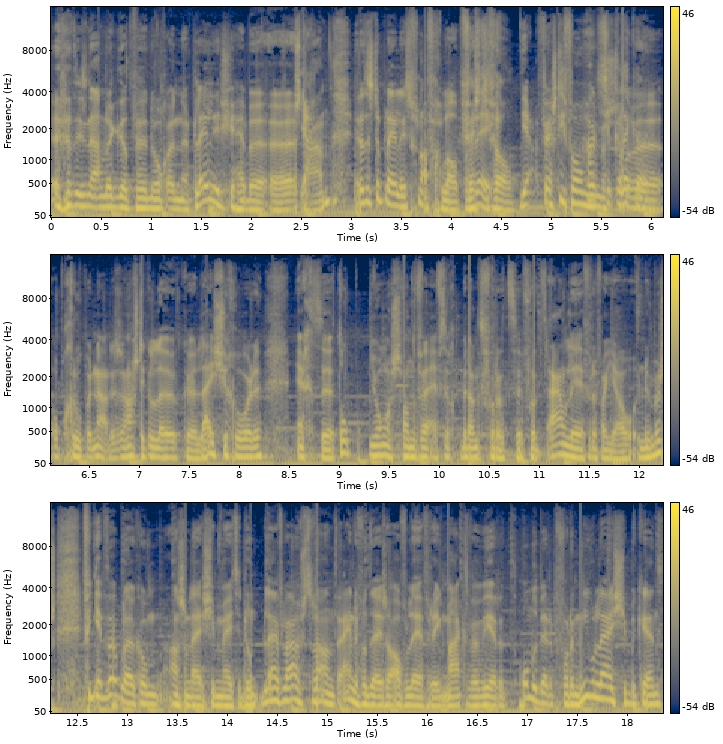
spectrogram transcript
En dat is namelijk dat we nog een playlistje hebben eh, staan. En dat is de playlist van afgelopen Festival. week. Ja, festivalnummers Hartstikke lekker. opgeroepen. Nou, dat is een hartstikke leuk eh, lijstje geworden. Echt eh, top. Jongens van de 50, bedankt voor het, eh, voor het aanleveren van jouw nummers. Vind je het ook leuk om aan zo'n lijstje mee te doen? Blijf luisteren. Aan het einde van deze aflevering maken we weer het onderwerp voor een nieuw lijstje bekend.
